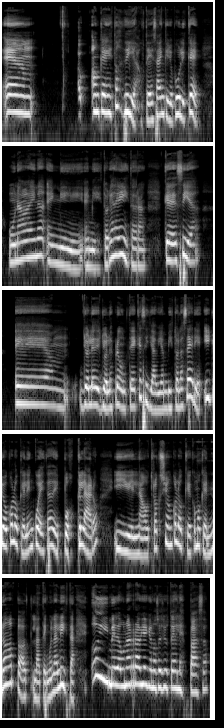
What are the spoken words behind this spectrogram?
Em, aunque en estos días ustedes saben que yo publiqué una vaina en, mi, en mis historias de Instagram que decía, em, yo, yo les pregunté que si ya habían visto la serie y yo coloqué la encuesta de post claro y en la otra opción coloqué como que no, la tengo en la lista. Uy, me da una rabia, yo no sé si a ustedes les pasa,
